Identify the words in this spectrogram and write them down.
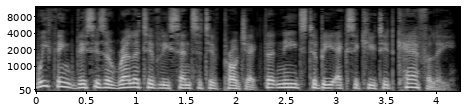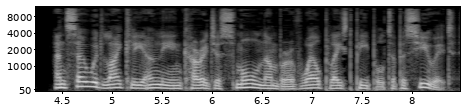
We think this is a relatively sensitive project that needs to be executed carefully and so would likely only encourage a small number of well placed people to pursue it,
